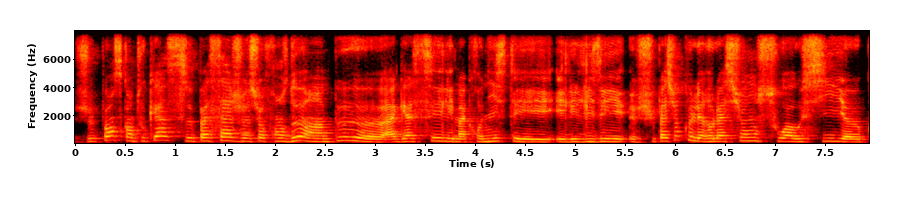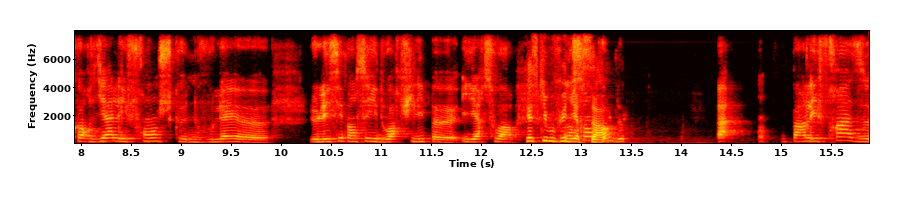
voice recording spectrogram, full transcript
Je pense qu'en tout cas, ce passage sur France 2 a un peu euh, agacé les macronistes et, et l'Élysée. Je suis pas sûre que les relations soient aussi euh, cordiales et franches que ne voulait euh, le laisser penser Édouard Philippe hier soir. Qu'est-ce qui vous fait dire ça bah, Par les phrases,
